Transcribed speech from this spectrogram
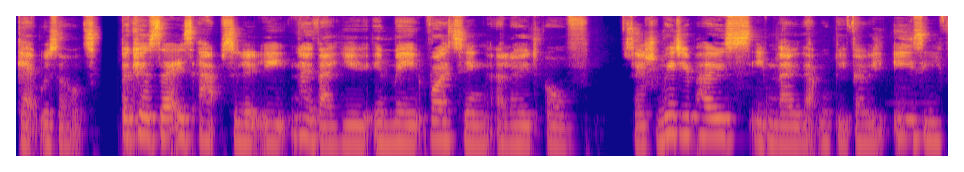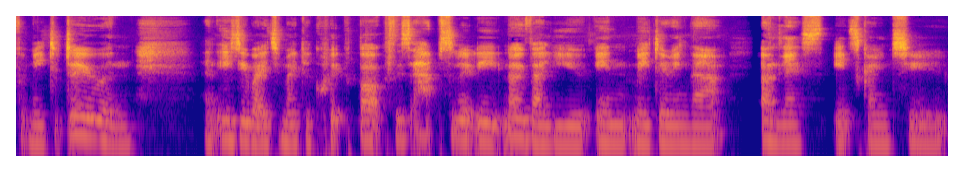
get results because there is absolutely no value in me writing a load of social media posts, even though that would be very easy for me to do and an easy way to make a quick buck. There's absolutely no value in me doing that unless it's going to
